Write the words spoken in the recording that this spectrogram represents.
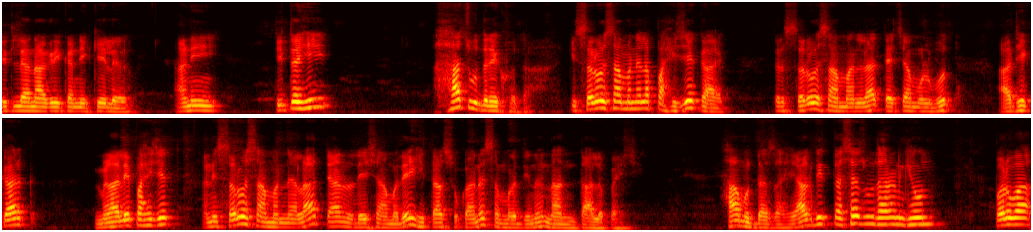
तिथल्या नागरिकांनी केलं. आणि तिथंही हाच उद्रेक होता की सर्वसामान्याला पाहिजे काय तर सर्वसामान्याला त्याच्या मूलभूत अधिकार मिळाले पाहिजेत आणि सर्वसामान्याला त्या देशामध्ये हितासुखानं समृद्धीनं नांदता आलं पाहिजे. हा मुद्दाच आहे. अगदी तसंच उदाहरण घेऊन परवा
